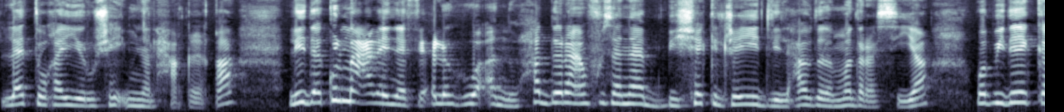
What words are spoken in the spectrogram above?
لا تغير شيء من الحقيقة. لذا كل ما علينا فعله هو أن نحضر أنفسنا بشكل جيد للعودة المدرسية وبذلك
